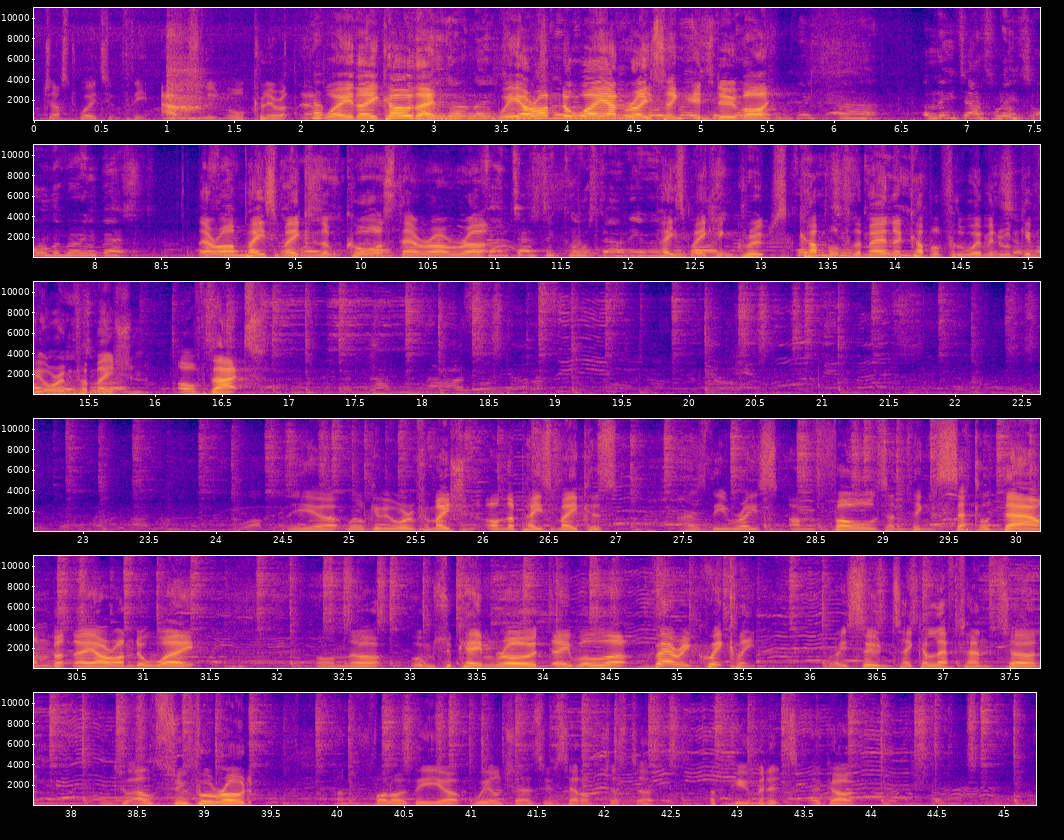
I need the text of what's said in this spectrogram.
just waiting for the absolute all clear. Up away they go then. We are underway and racing in Dubai. uh, Elite athletes, all the very best. There are pacemakers, of course. There are uh, Fantastic course down here. in pacemaking groups, a couple for the men, a couple for the women. We'll give you more information of that. The, uh, we'll give you more information on the pacemakers as the race unfolds and things settle down, but they are underway on uh, Road. They will uh, very quickly, very soon, take a left-hand turn into Al Sufouh Road and follow the uh, wheelchairs who set off just uh, a few minutes ago.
